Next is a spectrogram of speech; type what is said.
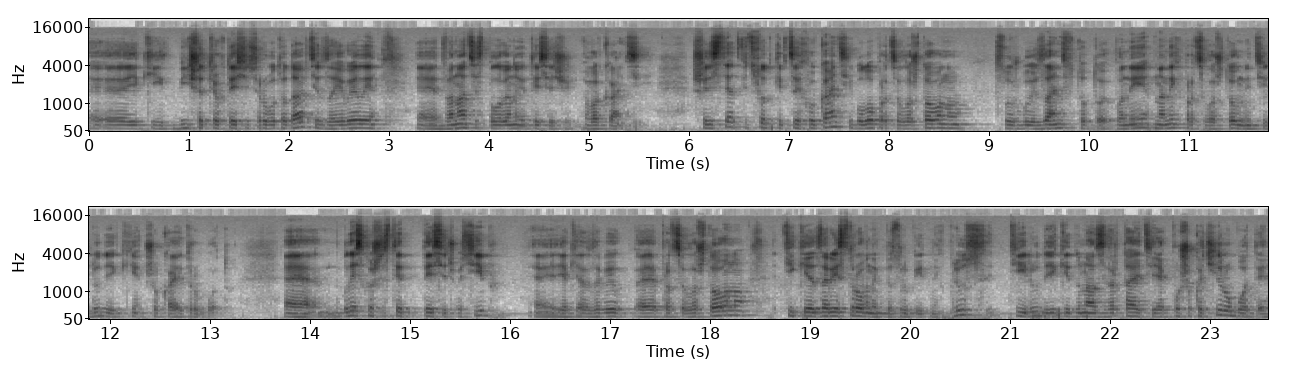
е, які більше трьох тисяч роботодавців заявили е, 12,5 тисяч вакансій. 60% цих вакансій було працевлаштовано службою зайнятості, тобто вони на них працевлаштовані ті люди, які шукають роботу. Близько 6 тисяч осіб, як я заявив, е, працевлаштовано, тільки зареєстрованих безробітних, плюс ті люди, які до нас звертаються як пошукачі роботи,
